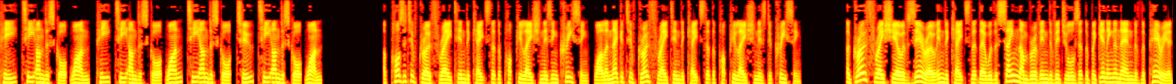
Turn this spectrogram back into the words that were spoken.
p t underscore one p t underscore one t underscore two t underscore one a positive growth rate indicates that the population is increasing, while a negative growth rate indicates that the population is decreasing. A growth ratio of zero indicates that there were the same number of individuals at the beginning and end of the period.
